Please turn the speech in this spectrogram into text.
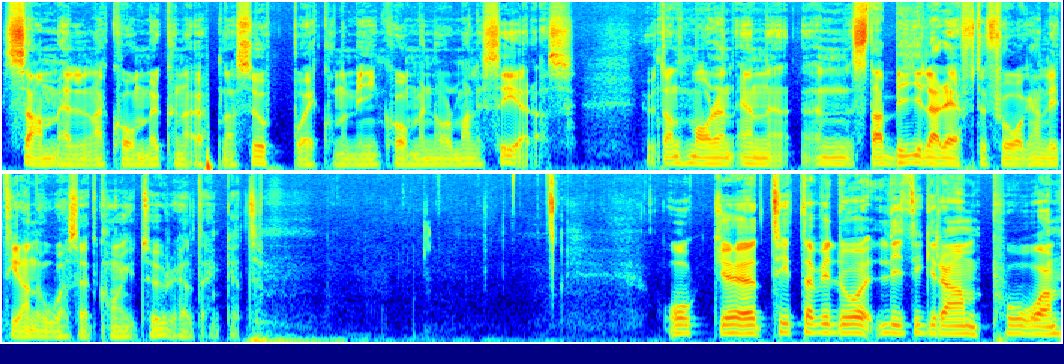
samhällena kommer kunna öppnas upp och ekonomin kommer normaliseras. Utan att man har en, en, en stabilare efterfrågan lite grann oavsett konjunktur helt enkelt. Och eh, tittar vi då lite grann på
